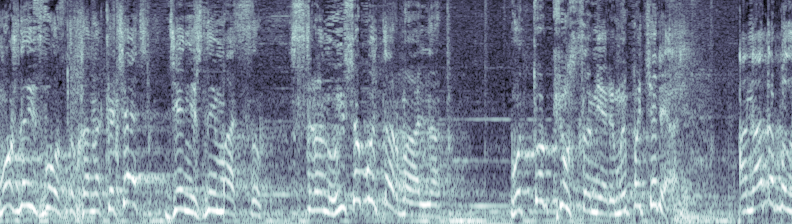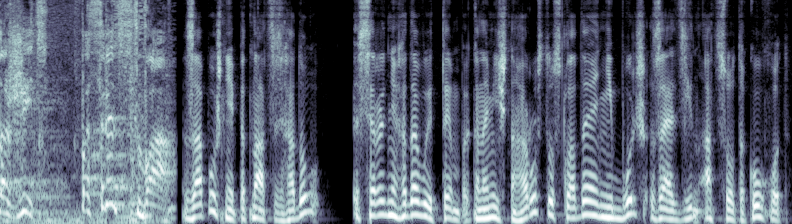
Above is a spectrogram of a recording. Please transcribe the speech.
Можно из воздуха накачать денежную массу в страну, и все будет нормально. Вот тут чувство меры мы потеряли. А надо было жить посредствам. За апошнія 15 гадоў сярэднегадавы тэмп эканамічнага росту складае не больш за адзін адсотак у год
